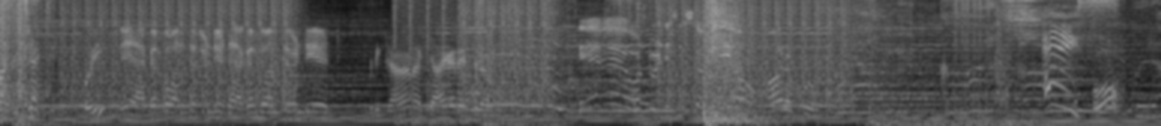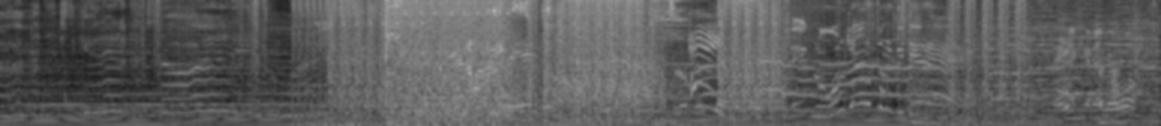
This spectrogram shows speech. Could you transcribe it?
Hostile detected. कोई? नहीं hacker को 178 हैकर को 178. बड़ी गाना क्या करे तेरा? ये और 26 का भी दिया और अब Ace. ओ? Ace. देख रूल क्या पर भी दे रहा है? हैकर है वो.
